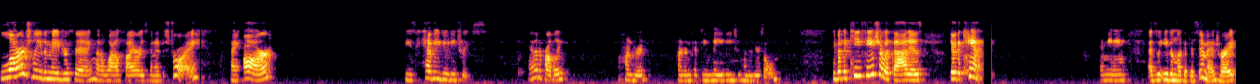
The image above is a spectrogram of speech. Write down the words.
largely the major thing that a wildfire is going to destroy okay, are these heavy duty trees. Okay, that are probably 100, 150, maybe 200 years old. Okay, but the key feature with that is they're the canopy. Okay, meaning, as we even look at this image, right?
